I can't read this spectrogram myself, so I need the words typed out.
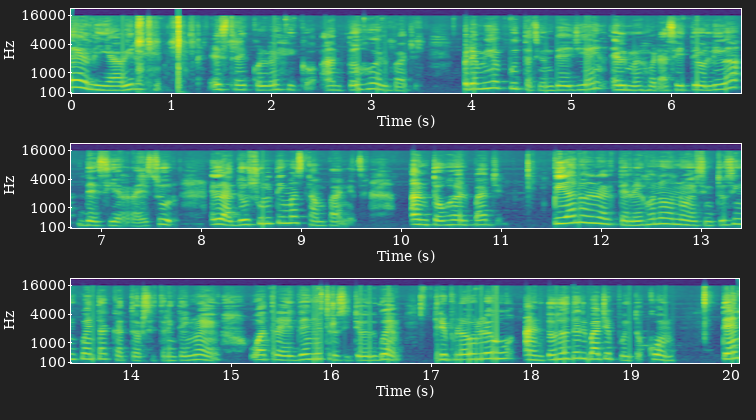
de oliva virgen, extra ecológico, Antojo del Valle. Premio de Reputación de Jane, el mejor aceite de oliva de Sierra del Sur, en las dos últimas campañas. Antojo del Valle. Pídanos en el teléfono 950-1439 o a través de nuestro sitio web www.antojosdelvalle.com. Ten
